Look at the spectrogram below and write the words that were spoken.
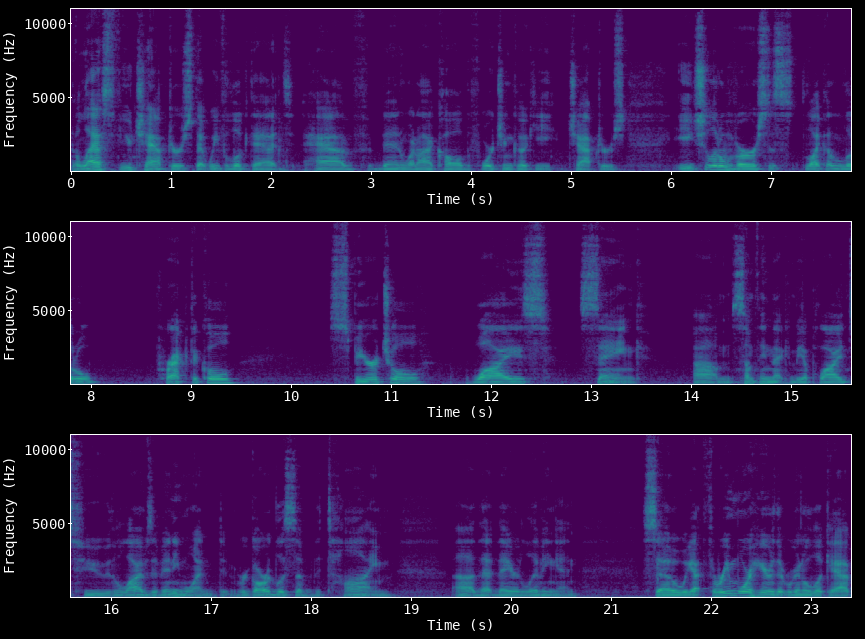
The last few chapters that we've looked at have been what I call the fortune cookie chapters. Each little verse is like a little practical, spiritual, wise saying, um, something that can be applied to the lives of anyone, regardless of the time uh, that they are living in. So we got three more here that we're going to look at.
